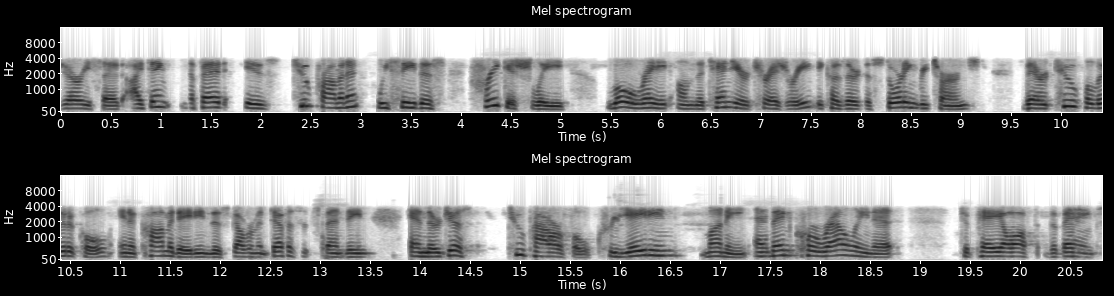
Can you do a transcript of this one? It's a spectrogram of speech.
Jerry said. I think the Fed is too prominent. We see this freakishly low rate on the 10 year Treasury because they're distorting returns. They're too political in accommodating this government deficit spending, and they're just too powerful, creating money and then corralling it to pay off the banks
